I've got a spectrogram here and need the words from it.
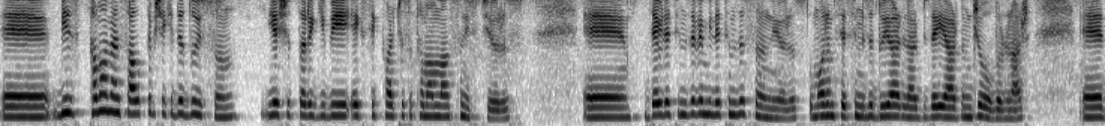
E, biz tamamen sağlıklı bir şekilde duysun, yaşıtları gibi eksik parçası tamamlansın istiyoruz. Ee, devletimize ve milletimize sığınıyoruz. Umarım sesimizi duyarlar, bize yardımcı olurlar. Ee,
